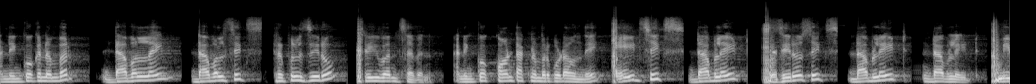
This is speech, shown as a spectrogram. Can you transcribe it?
And ఇంకొక number double nine double six triple zero three one seven. And ఇంకొక కాంటాక్ట్ నెంబర్ కూడా ఉంది. Eight six double eight zero six double eight double eight. మీ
